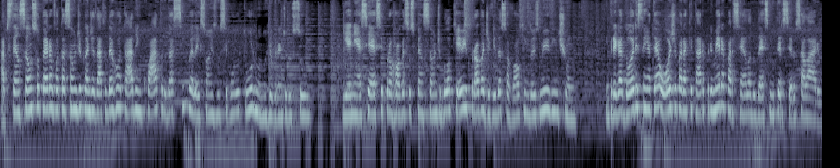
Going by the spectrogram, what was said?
A abstenção supera a votação de candidato derrotado em quatro das cinco eleições no segundo turno no Rio Grande do Sul. INSS prorroga suspensão de bloqueio e prova de vida só volta em 2021. Empregadores têm até hoje para quitar a primeira parcela do 13º salário.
